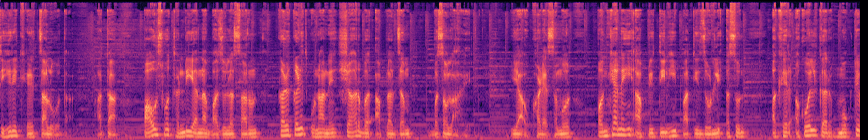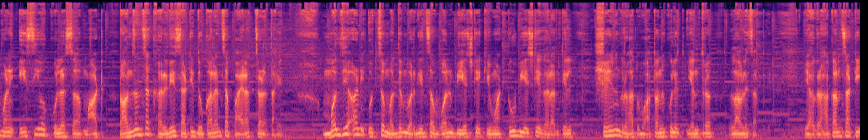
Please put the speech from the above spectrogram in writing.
तिहेरी खेळ चालू होता. आता पाऊस व थंडी यांना बाजूला सारून कळकळीत उन्हाने शहरभर आपला जम बसवला आहे. या उखाड्यासमोर पंख्यानेही आपली तीनही पाती जोडली असून अखेर अकोलकर मोकटेपणे एसी व कूलरसह माठ रॉन्झनच्या खरेदीसाठी दुकानांचा पायरा चढत आहेत. मध्य आणि उच्च मध्यमवर्गीयांचा वन बीएचके किंवा टू बीएचके घरांतील शयनगृहात वातानुकूलित यंत्र लावले जाते. या ग्राहकांसाठी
